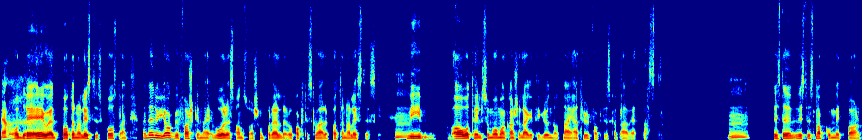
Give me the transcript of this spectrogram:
Ja. Og det er jo et paternalistisk påstand. Men det er nå jaggu farsken meg vårt ansvar som foreldre å faktisk være paternalistisk. Mm. Vi, av og til så må man kanskje legge til grunn at nei, jeg tror faktisk at jeg vet best. Mm. Hvis, det, hvis det er snakk om mitt barn,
